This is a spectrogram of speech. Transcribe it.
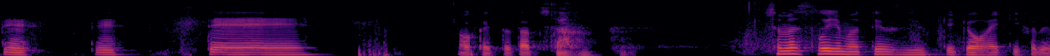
teste, teste, teste. Ok, está tá testado. Chama-se Luís Mateus e o que é que ele vai aqui fazer?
